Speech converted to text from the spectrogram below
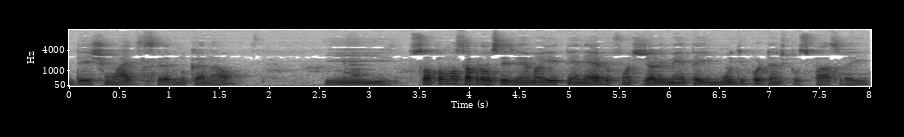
deixa um like, se inscreve no canal. E só para mostrar para vocês mesmo aí, tenebro, fonte de alimento aí, muito importante para os pássaros aí.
